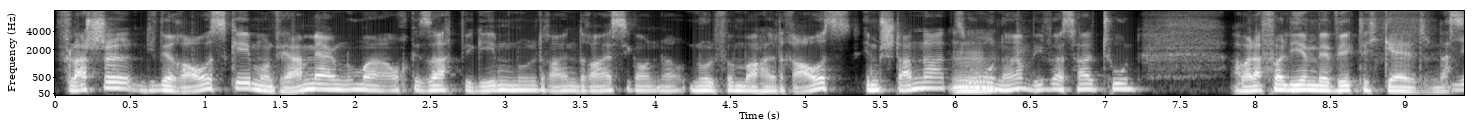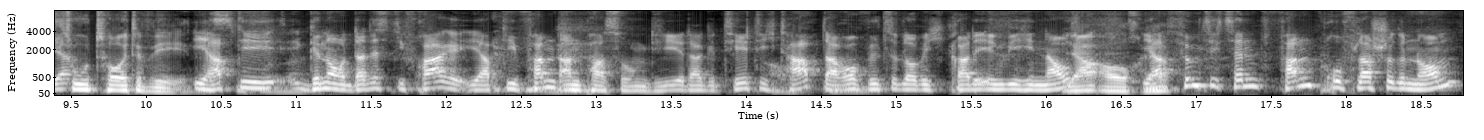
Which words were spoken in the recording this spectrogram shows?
Flasche, die wir rausgeben und wir haben ja nun mal auch gesagt, wir geben 0,33er und 0,5er halt raus im Standard, so, ne, wie wir es halt tun. Aber da verlieren wir wirklich Geld und das Ja. tut heute weh. Ihr habt die, genau, das ist die Frage. Ihr habt die Pfandanpassung, die ihr da getätigt habt. Darauf willst du, glaube ich, gerade irgendwie hinaus. Ja, auch, Ihr ja. habt 50 Cent Pfand pro Flasche genommen.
